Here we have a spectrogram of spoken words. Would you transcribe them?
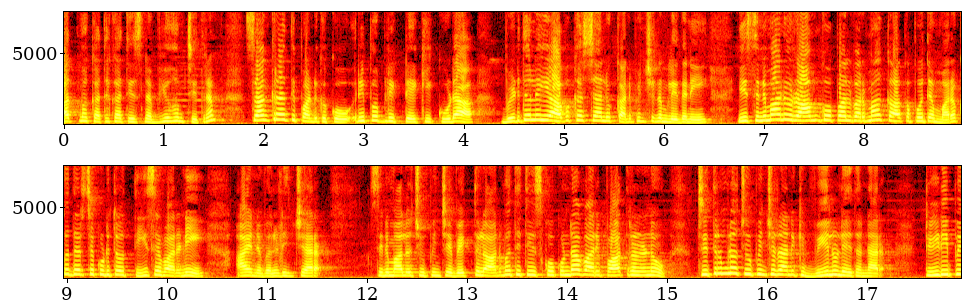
ఆత్మకథగా తీసిన వ్యూహం చిత్రం సంక్రాంతి పండుగకు రిపబ్లిక్ డేకి కూడా విడుదలయ్యే అవకాశాలు కనిపించడం లేదని ఈ సినిమాను రామ్ గోపాల్ వర్మ కాకపోతే మరొక దర్శకుడితో తీసేవారని ఆయన వెల్లడించారు. సినిమాలో చూపించే వ్యక్తుల అనుమతి తీసుకోకుండా వారి పాత్రలను చిత్రంలో చూపించడానికి వీలు లేదన్నారు. టీడీపీ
